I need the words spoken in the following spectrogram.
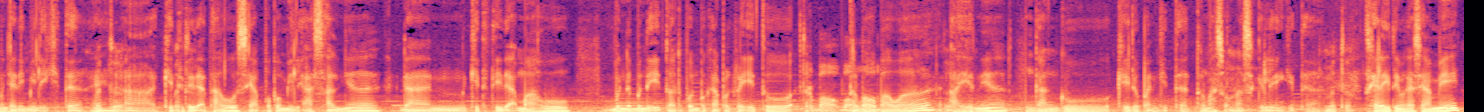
menjadi milik kita. Betul. Uh, kita Betul. tidak tahu siapa pemilik asalnya dan kita tidak mahu benda-benda itu ataupun perkara-perkara itu Terbawa-bawa terbawa-bawa Betul. akhirnya mengganggu kehidupan kita termasuk orang sekeliling kita. Betul Sekali lagi terima kasih Amir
